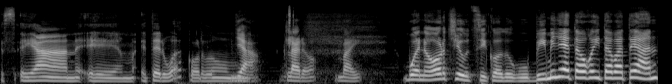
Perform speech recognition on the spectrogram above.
ez- ean em, eteruak, orduan. Ja, claro, bai. Bueno, hortxe utziko dugu. 2008 batean,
